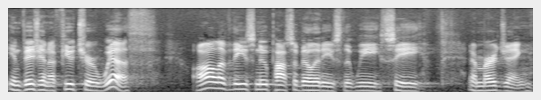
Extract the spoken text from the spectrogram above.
envision a future with all of these new possibilities that we see emerging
